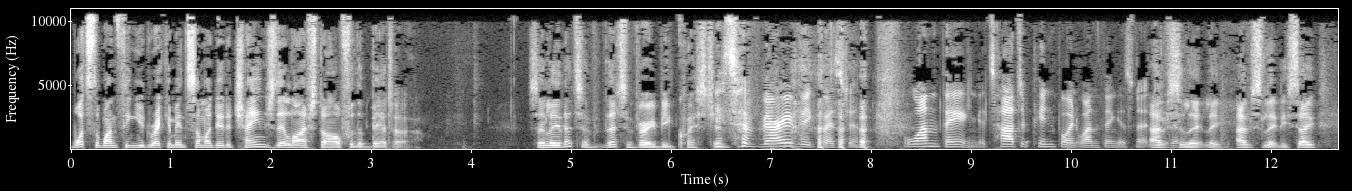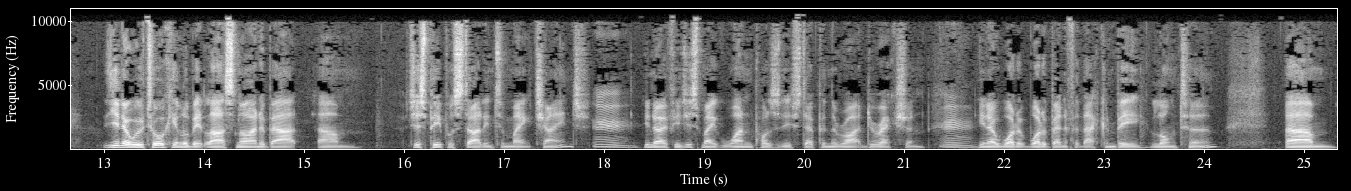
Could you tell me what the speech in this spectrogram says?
What's the one thing you'd recommend someone do to change their lifestyle for the better? So Lee, that's a that's a very big question. It's a very big question. one thing. It's hard to pinpoint one thing, isn't it? Stephen? Absolutely, absolutely. So, you know, we were talking a little bit last night about um, just people starting to make change. Mm. You know, if you just make one positive step in the right direction, Mm. you know what a, what a benefit that can be long term. Um,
